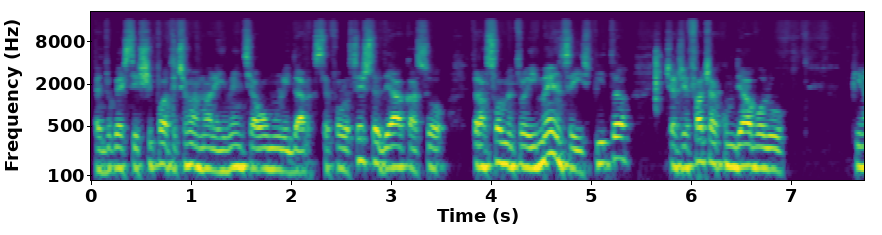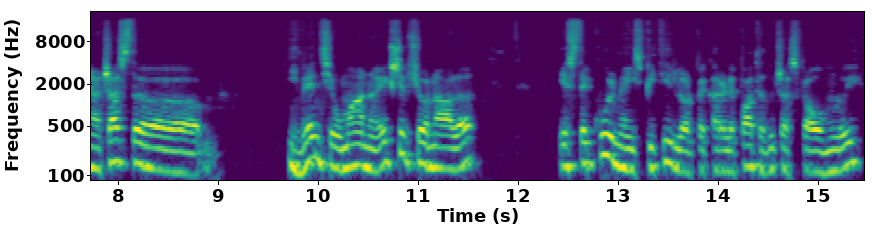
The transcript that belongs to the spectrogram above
pentru că este și poate cea mai mare invenție a omului, dar se folosește de ea ca să o transforme într-o imensă ispită, ceea ce face acum diavolul prin această invenție umană excepțională, este culmea ispitirilor pe care le poate duce asupra omului,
